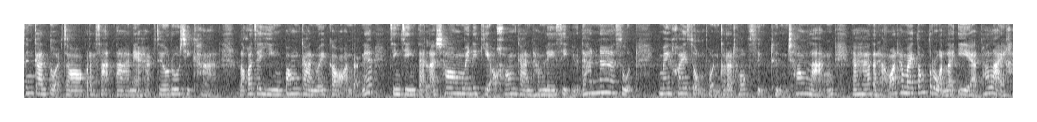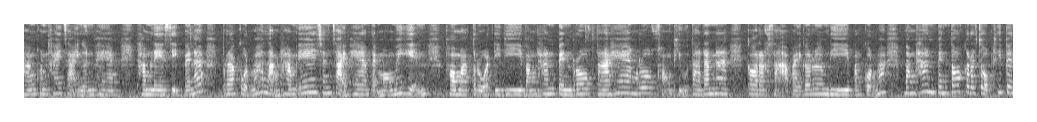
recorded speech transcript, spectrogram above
ซึ่งการตรวจจอประสาทตาเนี่ยหากเจอรูฉีกขาด เราก็จะยิงป้องกันไว้ก่อนแบบเนี้ยจริง ๆ แต่ละช่องไม่ได้เกี่ยวข้องการทำเลสิกอยู่ด้านหน้าสุด ไม่ค่อยส่งผลกระทบสึกถึงช่องหลังนะคะแต่ถามว่าทำไมต้องตรวจละเอียด เพราะหลายครั้งคนไข้จ่ายเงินแพงทำเลสิกไปแล้วปรากฏว่าหลังทำเอ๊ะฉันจ่ายแพงแต่มองไม่เห็น พอมาตรวจดีๆ บางท่านเป็นโรคตาแห้งโรคของผิวตาด้านหน้า ก็รักษาไปก็เริ่มดี ปรากฏว่าบางท่านเป็นต้อกระจกที่เป็น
